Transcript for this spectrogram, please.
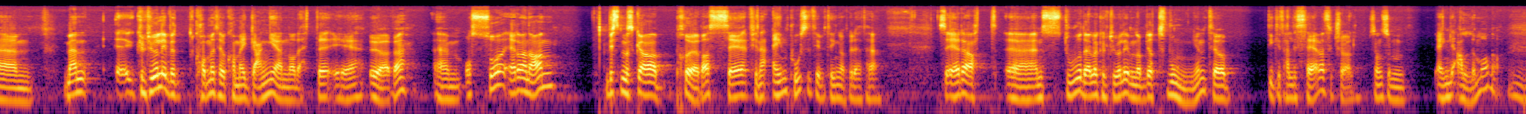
Um, men eh, kulturlivet kommer til å komme i gang igjen når dette er over. Um, og så er det en annen Hvis vi skal prøve å se, finne én positiv ting oppi dette her, så er det at eh, en stor del av kulturlivet nå blir tvungen til å digitalisere seg sjøl, sånn som egentlig alle må nå. Mm.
